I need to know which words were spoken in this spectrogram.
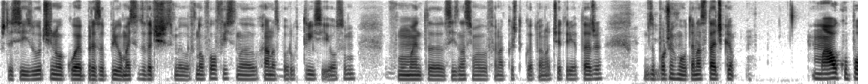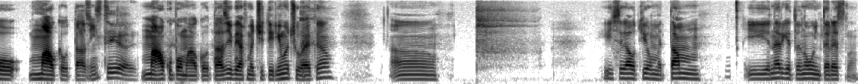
ще се излучи, но ако е през април месец, вече ще сме в нов офис на Хана Спарух 38. В момента се изнасяме в една къща, която е на 4 етажа. Започнахме от една стачка малко по-малка от тази. Стига. Малко по-малка от тази. Бяхме четирима човека. А, и сега отиваме там. И енергията е много интересна.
